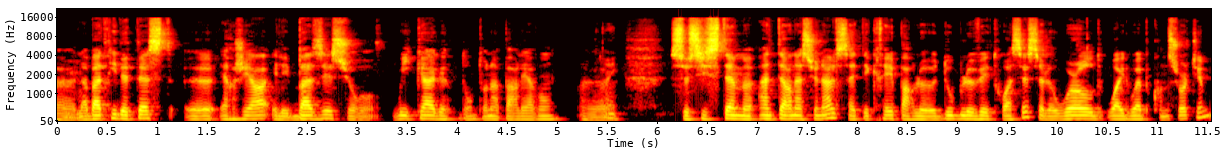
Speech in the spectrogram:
Euh, mhm. la batterie de tests RGA, elle est basée sur WCAG, dont on a parlé avant. Ce système international, ça a été créé par le W3C, c'est le World Wide Web Consortium.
